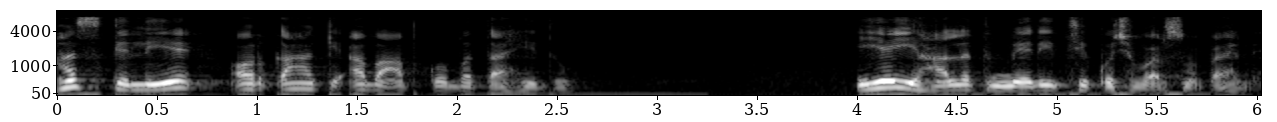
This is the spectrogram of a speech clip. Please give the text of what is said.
हंस के लिए और कहा कि अब आपको बता ही दूँ। यही हालत मेरी थी कुछ वर्षों पहले।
